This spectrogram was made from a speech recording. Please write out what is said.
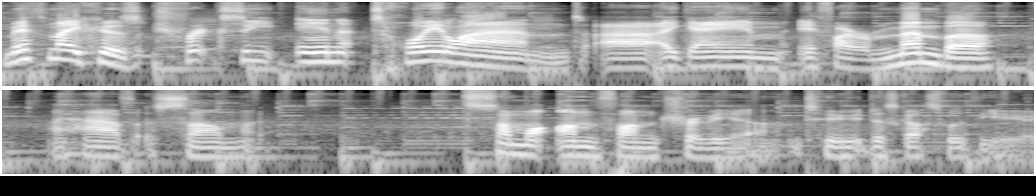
Mythmakers Trixie in Toyland. Uh, a game, if I remember, I have some somewhat unfun trivia to discuss with you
